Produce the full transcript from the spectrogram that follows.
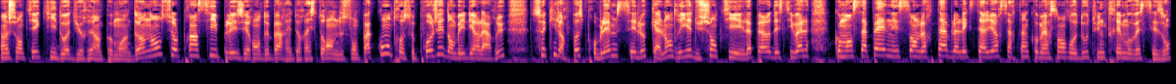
Un chantier qui doit durer un peu moins d'un an. Sur le principe, les gérants de bars et de restaurants ne sont pas contre ce projet d'embellir la rue. Ce qui leur pose problème, c'est le calendrier du chantier. La période estivale commence à peine et sans leur table à l'extérieur, certains commerçants redoutent une très mauvaise saison.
